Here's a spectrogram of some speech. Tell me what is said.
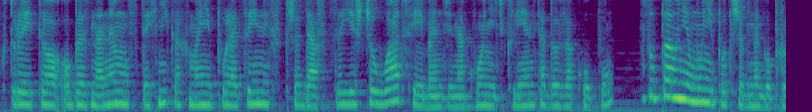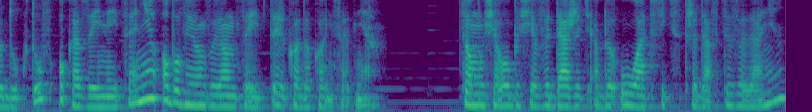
w której to obeznanemu w technikach manipulacyjnych sprzedawcy jeszcze łatwiej będzie nakłonić klienta do zakupu zupełnie mu niepotrzebnego produktu w okazyjnej cenie obowiązującej tylko do końca dnia. Co musiałoby się wydarzyć, aby ułatwić sprzedawcy zadanie?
